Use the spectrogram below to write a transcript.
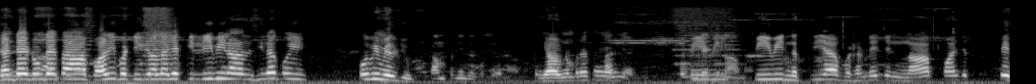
ਡੰਡੇ ਡੁੰਡੇ ਤਾਂ ਬਾਹਲੀ ਵੱਡੀ ਗੱਲ ਹੈ ਜੇ ਕਿੱਲੀ ਵੀ ਨਾ ਦਿਸੀ ਨਾ ਕੋਈ ਉਹ ਵੀ ਮਿਲ ਜੂ। ਕੰਪਨੀ ਦੇ ਥੱਲੇ ਨਾਮ। ਪੰਜਾਬ ਨੰਬਰ ਹੈ ਤਾਂ ਪੀਵੀ ਪੀਵੀ ਨਾਮ ਆ। ਪੀਵੀ 29 ਆ ਬਠਿੰਡੇ ਚ ਨਾ 5 ਤੇ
